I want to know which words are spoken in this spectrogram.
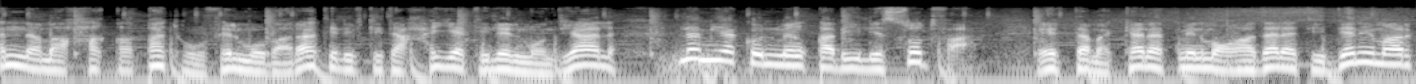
أن ما حققته في المباراة الافتتاحية للمونديال لم يكن من قبيل الصدفة إذ تمكنت من معادلة الدنمارك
